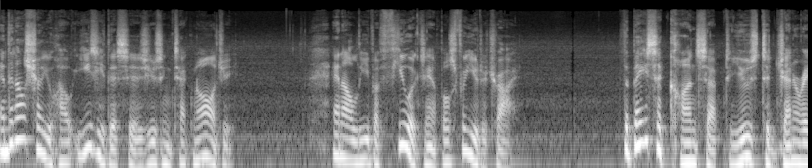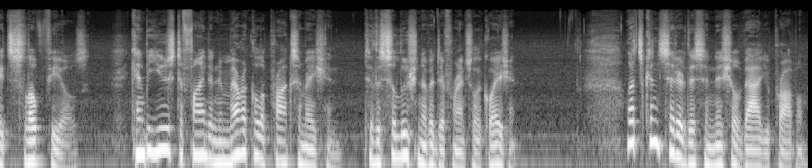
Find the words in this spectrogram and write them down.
and then I'll show you how easy this is using technology. And I'll leave a few examples for you to try. The basic concept used to generate slope fields can be used to find a numerical approximation to the solution of a differential equation. Let's consider this initial value problem.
